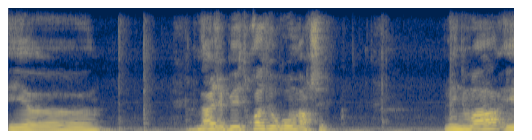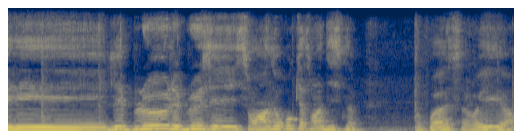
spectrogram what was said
Et euh, là, j'ai payé 3 euros au marché. Les noirs et les, bleus, les bleus, ils sont à 1,99€. Donc, ouais, ça, vous voyez, hein.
